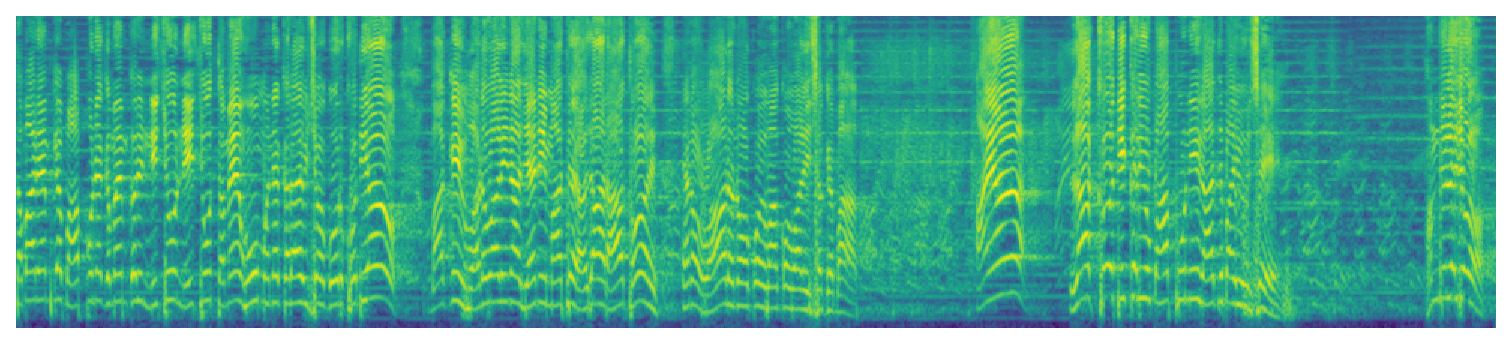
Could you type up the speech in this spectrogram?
તમારે એમ કે બાપુને ગમે એમ કરી, નીચું નીચું, તમે હું, મને કરાવ્યું છો ગોરખો દિયાઓ બાકી વડવાળીના જેની માથે હજાર હાથ હોય, એનો વાળ નો કોઈ વાંકો વાળી શકે બાપ. અહીંયા લાખો દીકરીઓ બાપુની રાજબાયું છે. સમજી લેજો.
